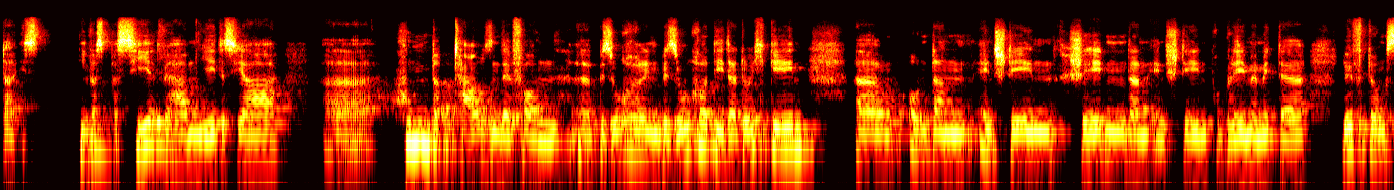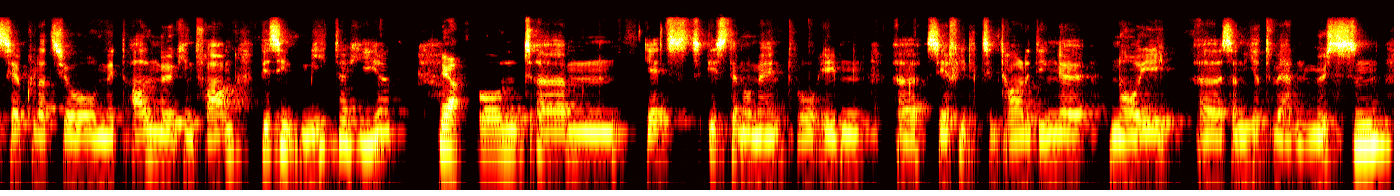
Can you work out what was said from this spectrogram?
da ist nie was passiert. Wir haben jedes Jahr äh, Hunderttausende von äh, Besucherinnen und Besuchern, die da durchgehen. Äh, und dann entstehen Schäden, dann entstehen Probleme mit der Lüftungszirkulation, mit allen möglichen Fragen. Wir sind Mieter hier. Ja. Und ähm, jetzt ist der Moment, wo eben äh, sehr viele zentrale Dinge neu äh, saniert werden müssen,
